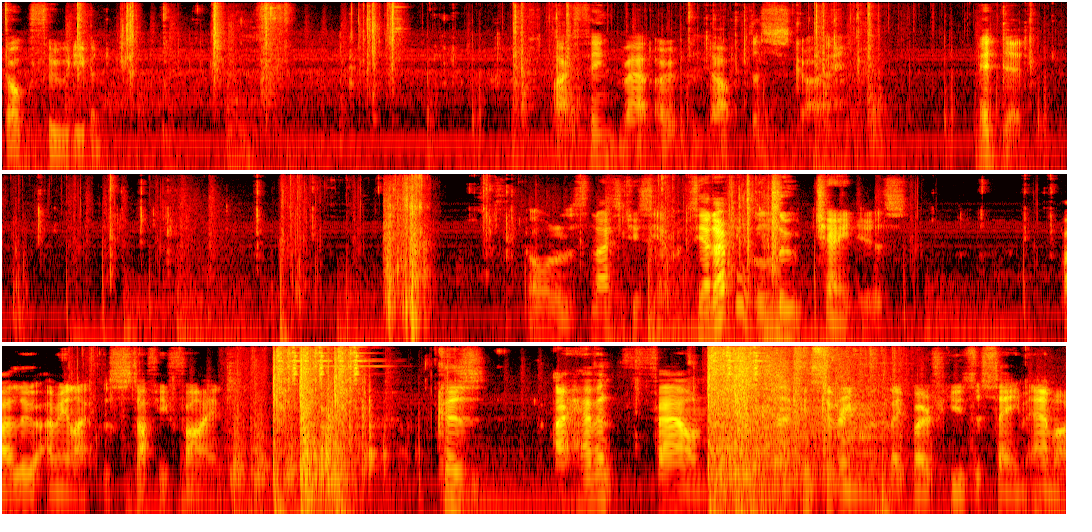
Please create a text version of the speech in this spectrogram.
Dog food even. I think that opened up the sky. It did. Oh, it's nice juicy ammo. See, I don't think loot changes. By loot, I mean like the stuff you find. Because I haven't found, uh, considering that they both use the same ammo,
